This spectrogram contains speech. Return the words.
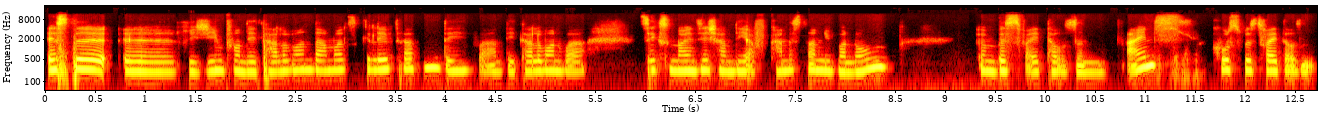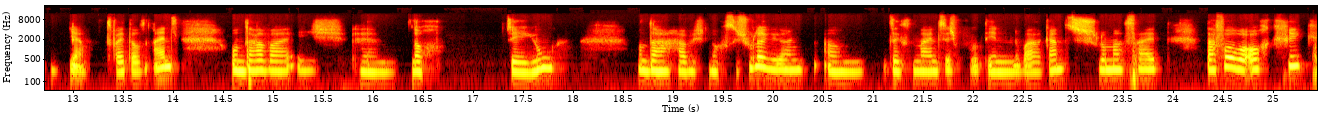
ersten äh, Regime von den Taliban damals gelebt hatten. Die, waren, die Taliban war 96, haben die Afghanistan übernommen ähm, bis 2001, kurz bis 2000, ja, 2001. Und da war ich ähm, noch sehr jung, und da habe ich noch zur Schule gegangen. Ähm, 96 wo den war ganz schlimmer Zeit. Davor war auch Krieg,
